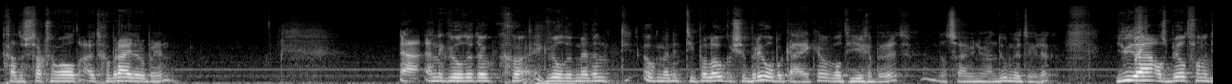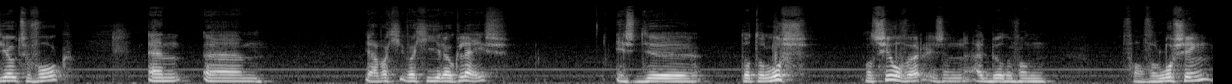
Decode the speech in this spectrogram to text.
Gaat er straks nog wel wat uitgebreider op in. Ja, en ik wil dit ook, ik wil dit met een, ook met een typologische bril bekijken, wat hier gebeurt. Dat zijn we nu aan het doen natuurlijk. Juda als beeld van het Joodse volk. En ehm, ja, wat, je, wat je hier ook leest, is de, dat de los, want zilver is een uitbeelding van, van verlossing.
